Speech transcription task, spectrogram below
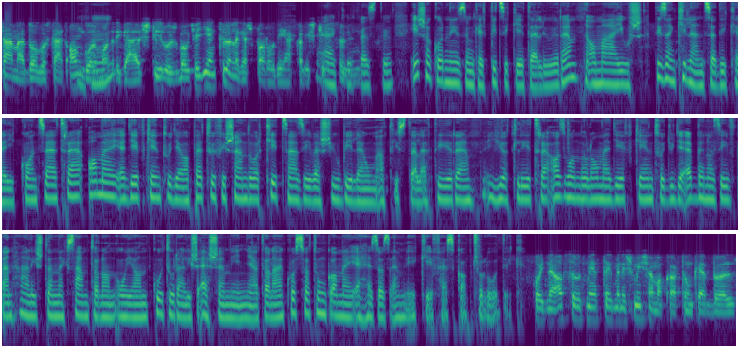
számát dolgozta át angol uh-huh. madrigál stílusba, úgyhogy ilyen különleges paródiákkal is készülünk. Elképesztő. És akkor nézzünk egy picikét előre a május 19-i koncertre, amely egyébként ugye a Petőfi Sándor 200 éves jubileuma tiszteletére jött létre. Azt gondolom egyébként, hogy ugye ebben az évben hál' Istennek számtalan olyan kulturális eseménnyel találkozhatunk, amely ehhez az emlékévhez kapcsolódik. Hogy ne abszolút mértékben, és mi sem akartunk ebből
